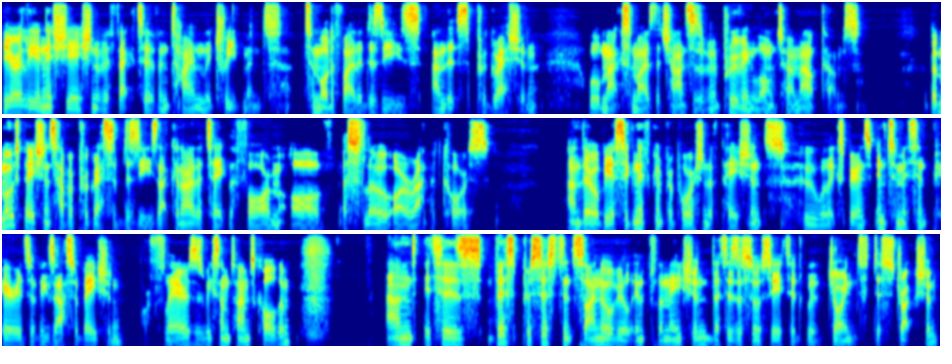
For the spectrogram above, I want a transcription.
the early initiation of effective and timely treatment to modify the disease and its progression will maximize the chances of improving long term outcomes. But most patients have a progressive disease that can either take the form of a slow or a rapid course, and there will be a significant proportion of patients who will experience intermittent periods of exacerbation, or flares as we sometimes call them. And it is this persistent synovial inflammation that is associated with joint destruction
